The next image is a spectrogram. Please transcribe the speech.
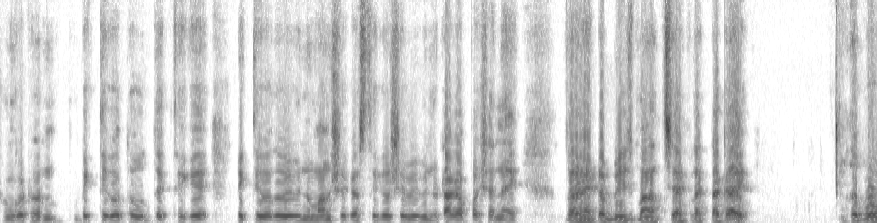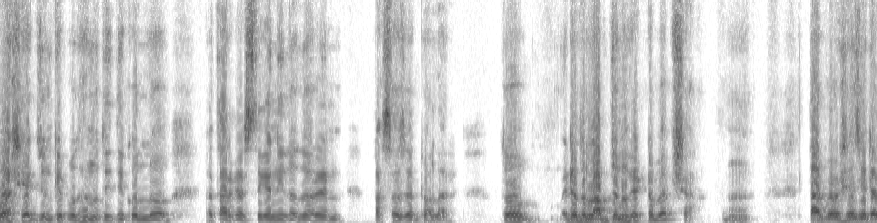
সংগঠন, ব্যক্তিগত উদ্যোগ থেকে, ব্যক্তিগত বিভিন্ন মানুষের কাছ থেকেও সে বিভিন্ন টাকা পয়সা নেয়। ধরেন একটা ব্রিজ বানাচ্ছে এক লাখ টাকায়। তো প্রবাসী একজনকে প্রধান অতিথি করল, তার কাছ থেকে নিল ধরেন পাঁচ হাজার ডলার। তো এটা তো লাভজনক একটা ব্যবসা হ্যাঁ তারপরে সে যেটা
